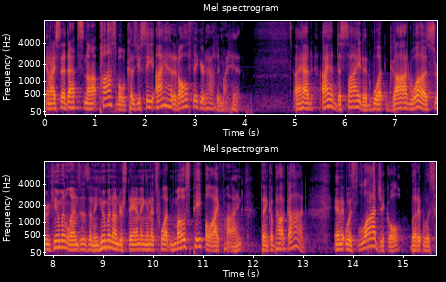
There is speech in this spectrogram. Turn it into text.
and I said, That's not possible because you see, I had it all figured out in my head. I had, I had decided what God was through human lenses and a human understanding, and it's what most people I find think about God. And it was logical, but it was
